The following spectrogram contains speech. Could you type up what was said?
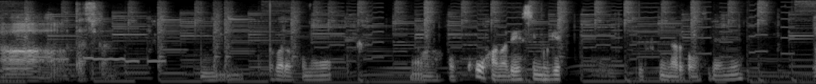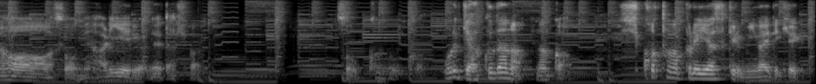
ああ、確かに。うん、だからその、なんかな硬派なレーシングゲーム好きになるかもしれんね。ああ、そうね。ありえるよね、確かに。そうか、そうか。俺逆だな。なんか、しこたまプレイヤースキル磨いてきてるけど、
